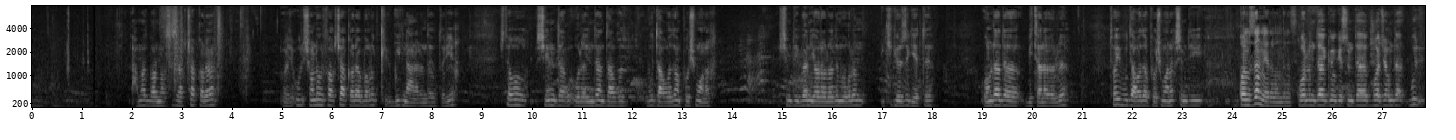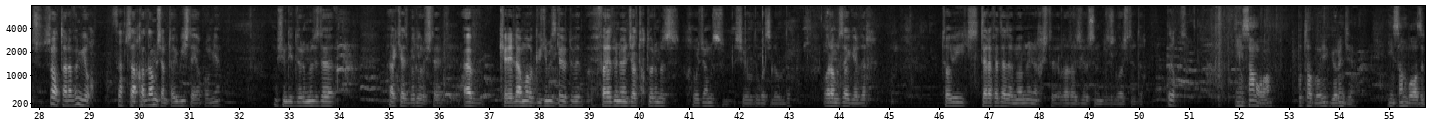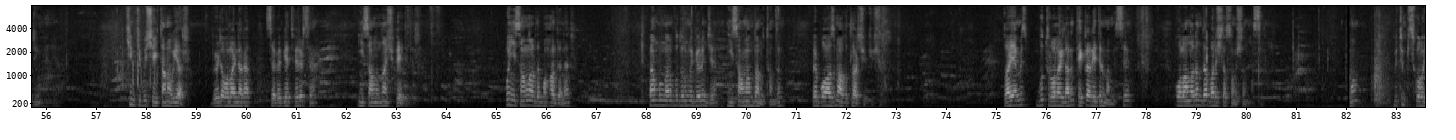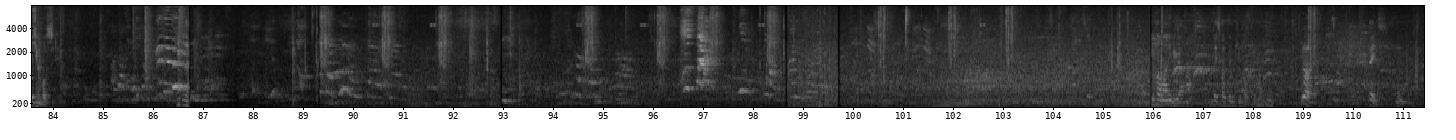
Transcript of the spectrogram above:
Ahmet Barmaksız Akçakara Ur- Şanlıurfa Akçakara bağlı büyük nanelerinde oturuyor. İşte o da, olayından bu davadan pişmanık. Şimdi ben yaraladım oğlum iki gözü gitti. Ondan da bir tane ölü. Tabii bu davada pişmanık. Şimdi Kolunuzdan mı yaralandınız? kolumda, göğsümde, bacağımda bu sağ tarafım yok. Sağ tarafı. Sakatlamışım tabii bir iş de yapamıyorum. Şimdi durumumuzda herkes biliyor işte. Ev kiralama gücümüz geldi. Feridun Öncel doktorumuz, hocamız şey oldu, vasile oldu. Aramıza girdik. Tabii iki tarafa da memnunum işte. Allah razı olsun bizi bağışladı. Buyurun. İnsan olan bu tabloyu görünce insanın boğazı düğümleniyor. Kim ki bu şeytana uyar, böyle olaylara sebebiyet verirse insanlığından şüphe edilir. Bu insanlar da bu haldeler. Ben bunların bu durumunu görünce insanlığımdan utandım ve boğazıma ağıtlar çöküyor şu an. Gayemiz bu tür olayların tekrar edilmemesi, olanların da barışla sonuçlanması. Ama bütün psikolojim bozuluyor. money we are not. This has been people. Good. Please. Mm.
